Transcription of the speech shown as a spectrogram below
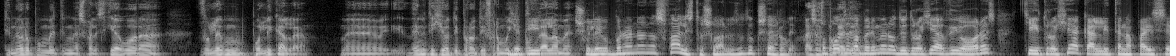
την ώρα που με την ασφαλιστική αγορά δουλεύουμε πολύ καλά. Ε, δεν είναι τυχαίο ότι η πρώτη εφαρμογή Γιατί που βγάλαμε. Σου λέει μπορεί να είναι ανασφάλιστος ο άλλος, δεν το ξέρω. Ναι, Οπότε θα περιμένω την τροχέα δύο ώρες και η τροχέα καλείται να πάει σε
